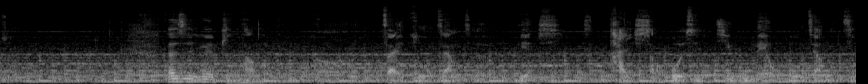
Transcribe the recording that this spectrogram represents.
作。但是因为平常你们呃在做这样子的练习太少，或者是你几乎没有过这样的经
